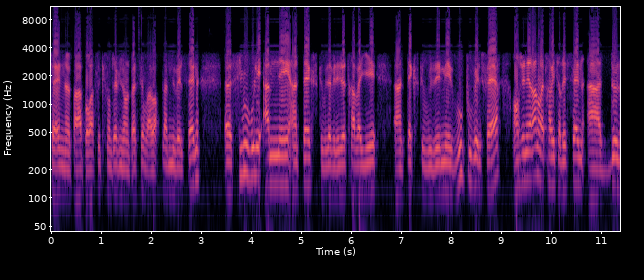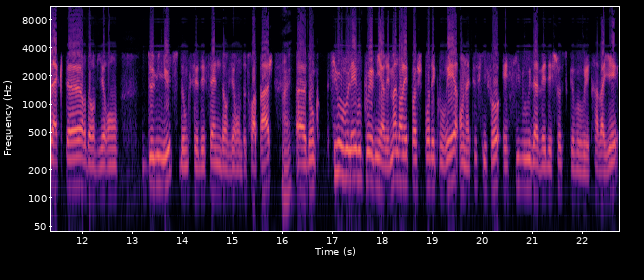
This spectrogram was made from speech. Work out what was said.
scènes par rapport à ceux qui sont déjà venus dans le passé. On va avoir plein de nouvelles scènes. si vous voulez amener un texte que vous avez déjà travaillé, un texte que vous aimez, vous pouvez le faire. En général, on va travailler sur des scènes à deux acteurs d'environ deux minutes, donc c'est des scènes d'environ deux trois pages. Euh, donc, si vous voulez, vous pouvez venir les mains dans les poches pour découvrir. On a tout ce qu'il faut. Et si vous avez des choses que vous voulez travailler,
